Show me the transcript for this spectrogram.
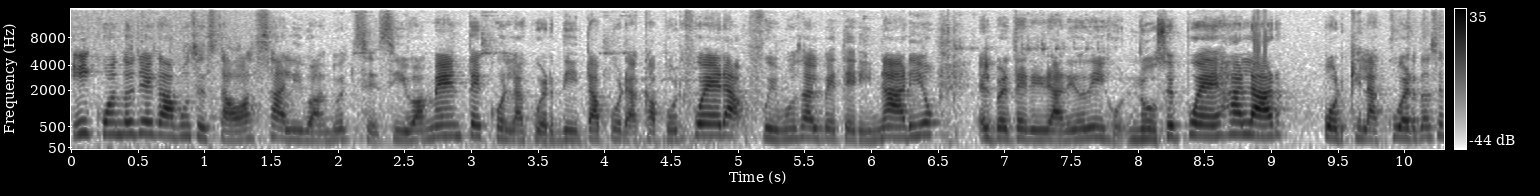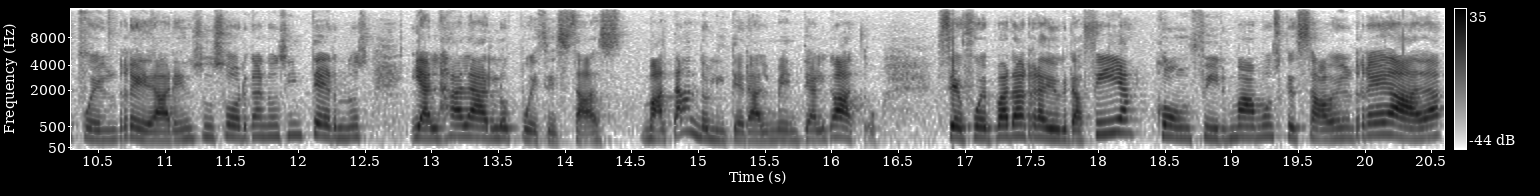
y cuando llegamos estaba salivando excesivamente con la cuerdita por acá por fuera. Fuimos al veterinario, el veterinario dijo no se puede jalar porque la cuerda se puede enredar en sus órganos internos y al jalarlo pues estás matando literalmente al gato. Se fue para radiografía, confirmamos que estaba enredada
